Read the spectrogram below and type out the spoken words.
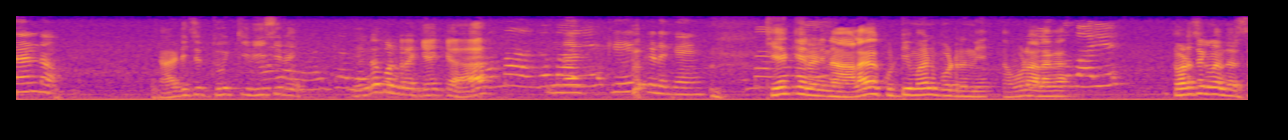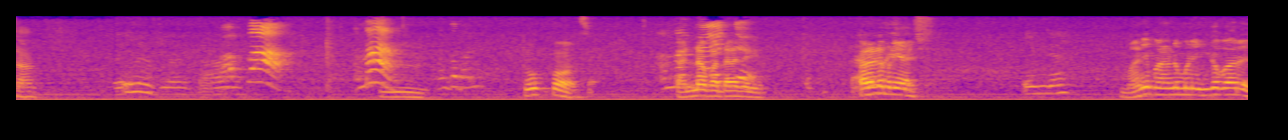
வேண்டாம். அடிச்சு தூக்கி வீசிடு. என்ன பண்ற கேக்கா? இந்த கேக் எடுக்கேன் கேக் என்னடி நான் அழகா குட்டிமான்னு போட்டிருந்தேன். அவ்வளோ அழகா. தொடச்சிக்கலாம் தர்ஷா. தூக்கம் கண்ணை பார்த்தாலே தெரியும். பன்னெண்டு மணி ஆச்சு. மணி பன்னெண்டு மணி. இங்க பாரு.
